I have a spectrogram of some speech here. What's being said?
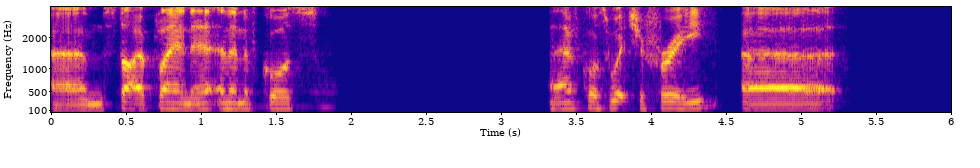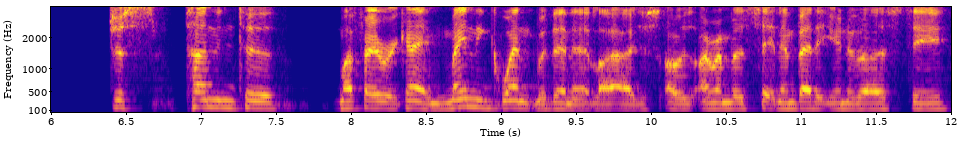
Um, started playing it, and then of course, and then of course, Witcher 3 uh, just turned into my favorite game. Mainly Gwent within it. Like I just, I was, I remember sitting in bed at university,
